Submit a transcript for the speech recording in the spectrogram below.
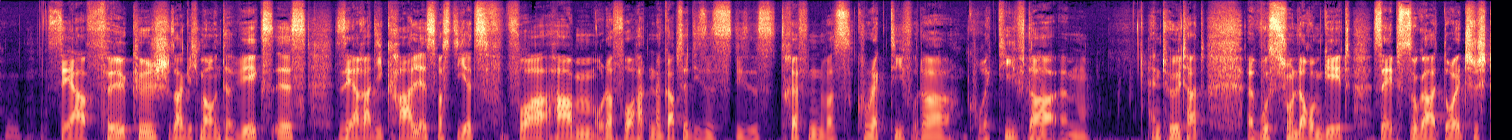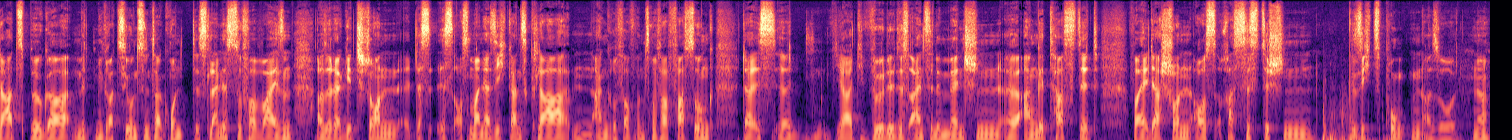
sehr völkisch, sage ich mal, unterwegs ist, sehr radikal ist, was die jetzt vorhaben oder vorhatten. Da gab es ja dieses, dieses Treffen, was Korrektiv oder Korrektiv mhm. da ähm, enthüllt hat, äh, wo es schon darum geht, selbst sogar deutsche Staatsbürger mit Migrationshintergrund des Landes zu verweisen. Also da geht es schon, das ist aus meiner Sicht ganz klar ein Angriff auf unsere Verfassung. Da ist äh, ja die Würde des einzelnen Menschen äh, angetastet, weil da schon aus rassistischen Gesichtspunkten, also ne,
